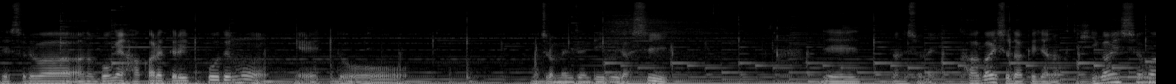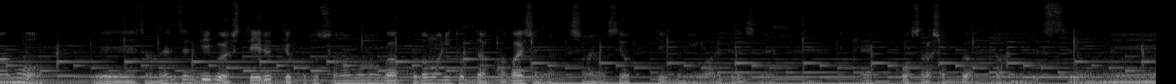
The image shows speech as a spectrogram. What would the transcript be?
嘩。で、それはあの暴言吐かれてる一方でも、えっ、と、もちろん面前 DV だし、で、なんでしょうね、加害者だけじゃなくて、被害者側も、えー、その面前 DV をしているっていうことそのものが子供にとっては加害者になってしまいますよっていうふうに言われてですね、結構それはショックだったんですよね。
